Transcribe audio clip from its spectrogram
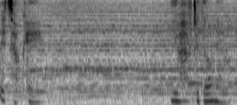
It's okay. You have to go now.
